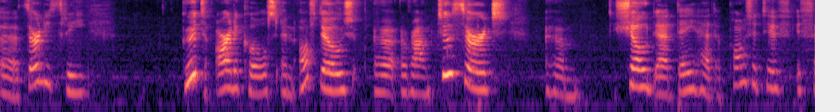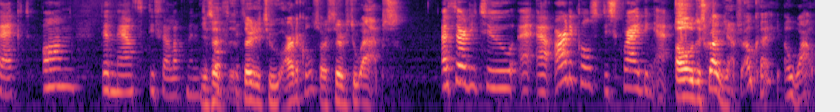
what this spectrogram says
uh, 33 good articles, and of those, uh, around two thirds um, showed that they had a positive effect on the math development. You said of the 32 articles or 32 apps? uh, 32 uh, uh, articles describing apps. Oh, describing apps. Okay. Oh, wow.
